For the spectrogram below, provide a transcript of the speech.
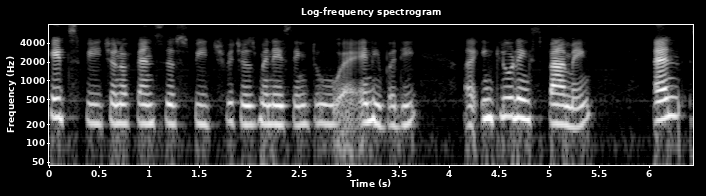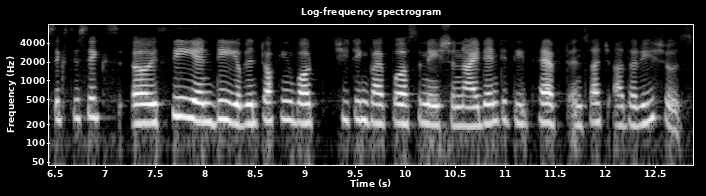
hate speech and offensive speech which is menacing to uh, anybody, uh, including spamming and 66 uh, C and D have been talking about cheating by personation, identity theft and such other issues.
